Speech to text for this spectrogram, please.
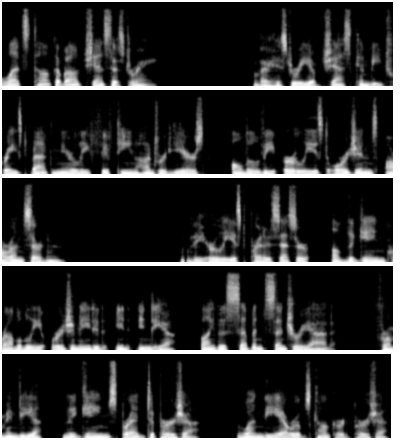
let's talk about chess history. The history of chess can be traced back nearly 1500 years, although the earliest origins are uncertain. The earliest predecessor of the game probably originated in India by the 7th century AD. From India, the game spread to Persia. When the Arabs conquered Persia,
